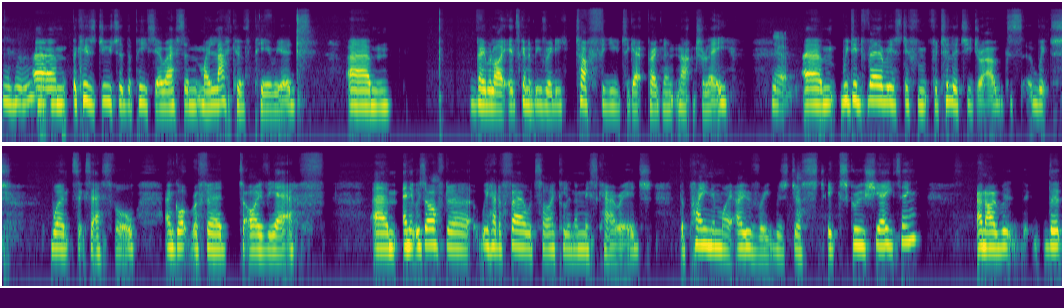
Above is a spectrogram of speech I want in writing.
mm-hmm. um, because due to the pcos and my lack of periods um, they were like, it's going to be really tough for you to get pregnant naturally. Yeah. Um, we did various different fertility drugs, which weren't successful, and got referred to IVF. Um, and it was after we had a failed cycle and a miscarriage. The pain in my ovary was just excruciating. And I was the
